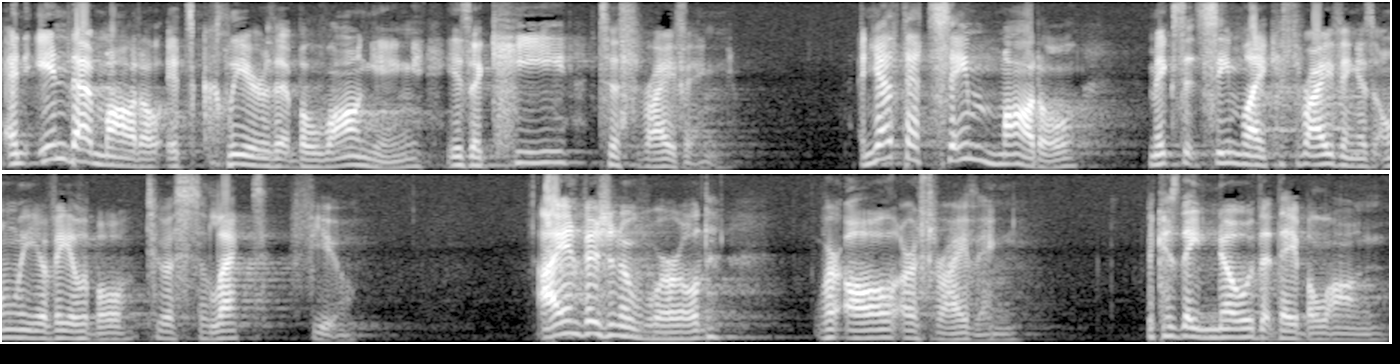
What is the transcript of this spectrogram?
And in that model, it's clear that belonging is a key to thriving. And yet, that same model makes it seem like thriving is only available to a select few. I envision a world where all are thriving because they know that they belong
